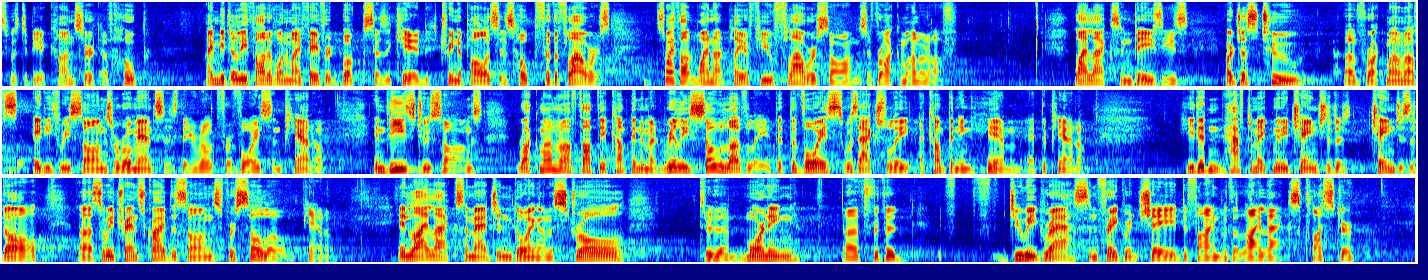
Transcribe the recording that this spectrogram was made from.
This was to be a concert of hope, I immediately thought of one of my favorite books as a kid, Trina Paulus's Hope for the Flowers. So I thought, why not play a few flower songs of Rachmaninoff? Lilacs and Daisies are just two of Rachmaninoff's 83 songs or romances that he wrote for voice and piano. In these two songs, Rachmaninoff thought the accompaniment really so lovely that the voice was actually accompanying him at the piano. He didn't have to make many changes, at all, uh, so he transcribed the songs for solo piano. In Lilacs, imagine going on a stroll through the morning, uh, through the dewy grass and fragrant shade defined with a lilacs cluster.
